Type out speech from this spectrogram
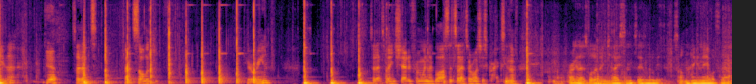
Hear that? Yeah. So that's that's solid. Hear it ringing. So that's been shattered from when they blasted. So that's alright. Just cracks in the. I reckon that's what they've been chasing. See a little bit something hanging there. What's that?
